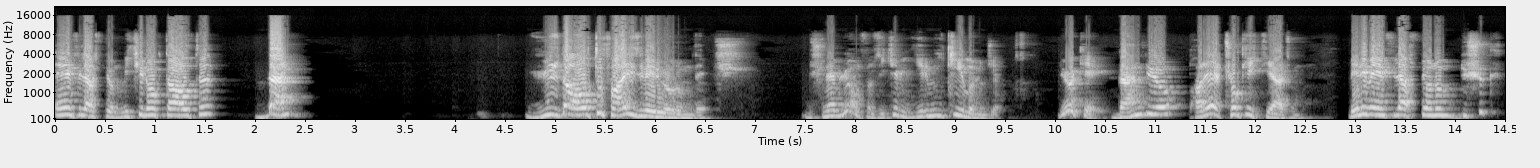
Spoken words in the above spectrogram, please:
enflasyonum 2.6 ben %6 faiz veriyorum demiş. Düşünebiliyor musunuz? 2022 yıl önce. Diyor ki ben diyor paraya çok ihtiyacım var. Benim enflasyonum düşük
